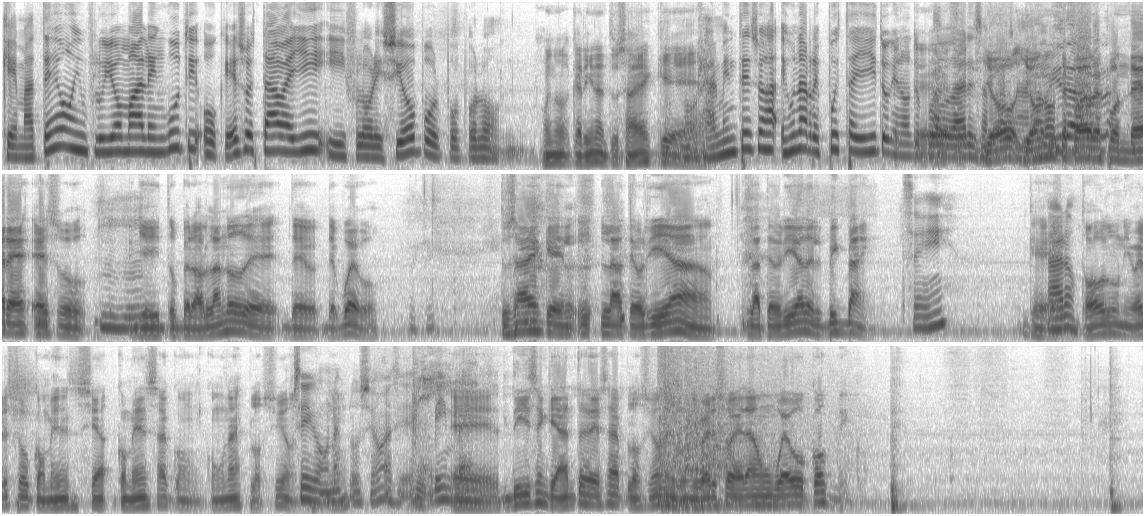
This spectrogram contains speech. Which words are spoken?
que Mateo influyó mal en Guti o que eso estaba allí y floreció por, por, por lo... Bueno, Karina, tú sabes que. No, realmente eso es- una respuesta, Yeyito, que no te puedo Eh, dar esa yo, yo no te puedo habla- responder e- eso, Yeito, pero hablando de, de, de huevo, tú sabes que la teoría, la teoría del Big Bang, Sí, que Claro. todo el universo comienza, comienza con, con una explosión. sí, con una explosión así es. Bim, bam. Eh, dicen que antes de esa explosión el universo era un huevo cósmico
